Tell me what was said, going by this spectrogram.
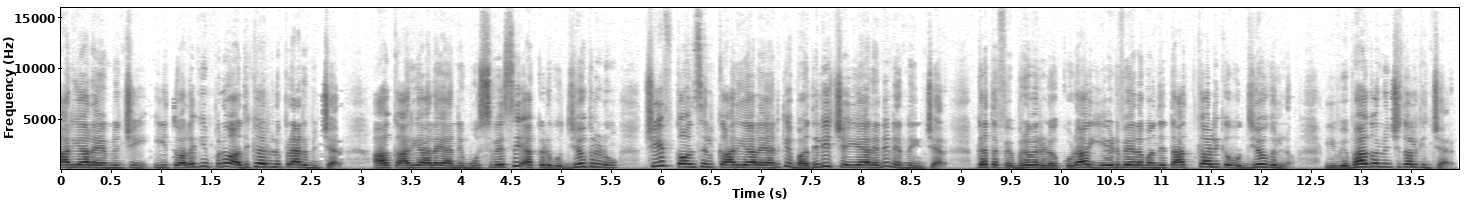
కార్యాలయం నుంచి ఈ తొలగింపును అధికారులు ప్రారంభించారు. ఆ కార్యాలయాన్ని మూసివేసి అక్కడి ఉద్యోగులను చీఫ్ కౌన్సిల్ కార్యాలయానికి బదిలీ చేయాలని నిర్ణయించారు. గత ఫిబ్రవరిలో కూడా ఏడు వేల మంది తాత్కాలిక ఉద్యోగులను ఈ విభాగం నుంచి తొలగించారు.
